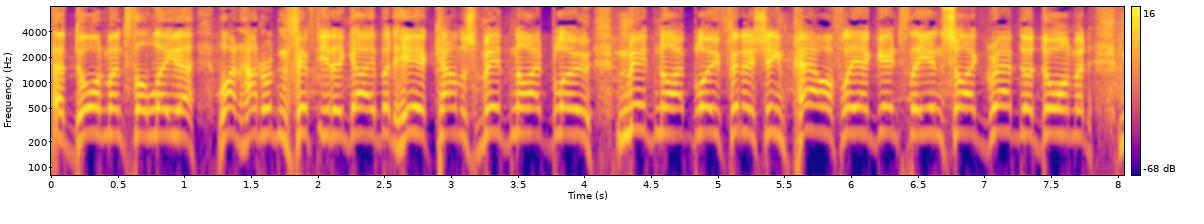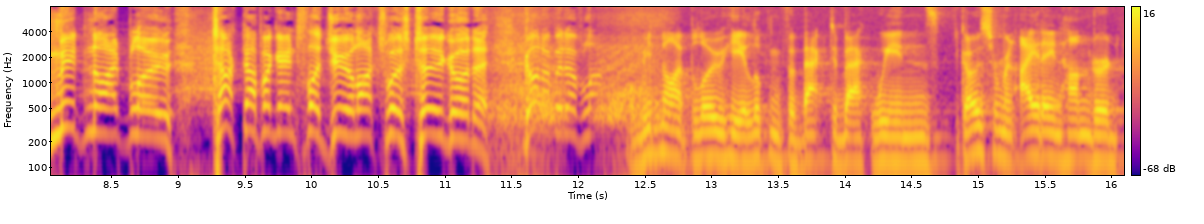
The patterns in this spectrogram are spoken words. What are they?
Adornment's the leader. 150 to go but here comes Midnight Blue. Midnight Blue finishing powerfully against the inside. Grabbed Adornment Midnight Blue tucked up against the Dulux was too good. Got a bit of luck. Midnight Blue here looking for back-to-back wins. Goes from an 1800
